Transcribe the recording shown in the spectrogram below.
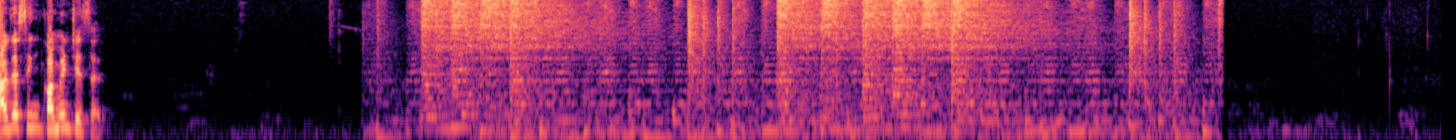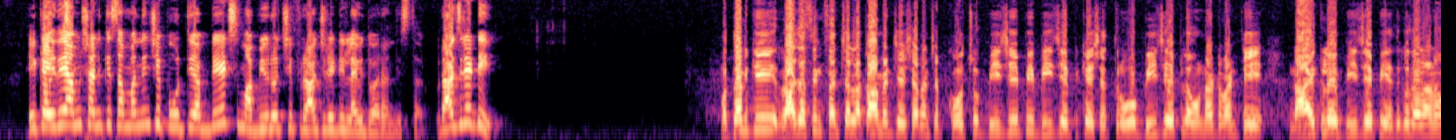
రాజా సింగ్ కామెంట్ చేశారు. ఇక ఇదే అంశానికి సంబంధించి పూర్తి అప్డేట్స్ మా బ్యూరో చీఫ్ రాజిరెడ్డి లైవ్ ద్వారా అందిస్తారు. రాజిరెడ్డి మొత్తానికి రాజాసింగ్ సంచలన కామెంట్ చేశారని చెప్పుకోవచ్చు. బీజేపీ బీజేపీకే శత్రువు. బీజేపీలో ఉన్నటువంటి నాయకులే బీజేపీ ఎదుగుదలను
